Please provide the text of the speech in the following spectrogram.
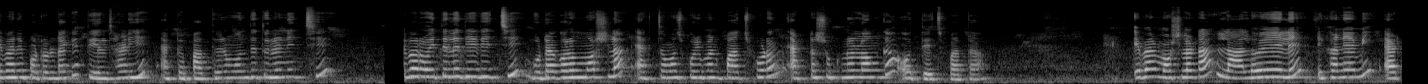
এবারে পটলটাকে তেল ছাড়িয়ে একটা পাত্রের মধ্যে তুলে নিচ্ছি। এবার ওই তেলে দিয়ে দিচ্ছি গোটা গরম মশলা, এক চামচ পরিমাণ পাঁচ ফোড়ন একটা শুকনো লঙ্কা ও তেজপাতা। এবার মশলাটা লাল হয়ে এলে এখানে আমি অ্যাড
